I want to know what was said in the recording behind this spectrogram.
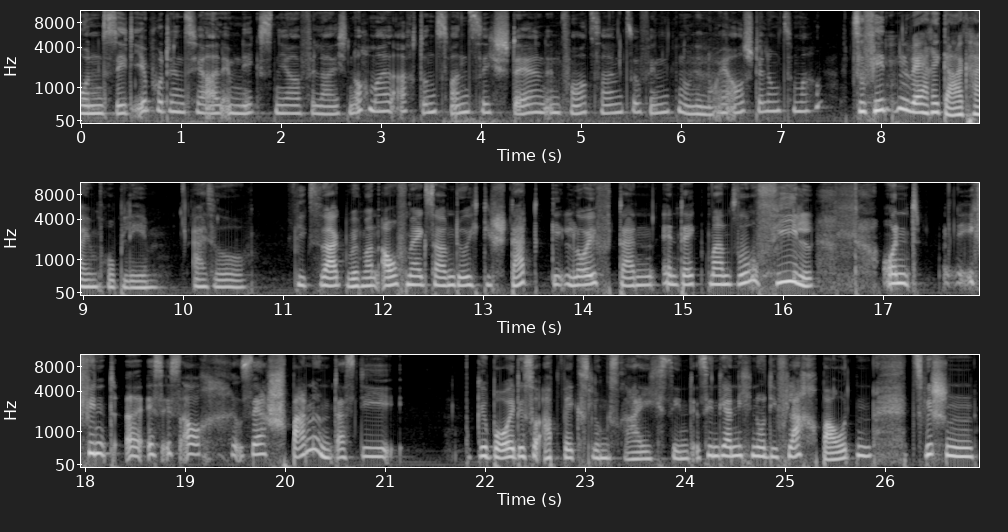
Und seht ihr Potenzial im nächsten Jahr vielleicht nochmal 28 Stellen in Pforzheim zu finden und eine neue Ausstellung zu machen? Zu finden wäre gar kein Problem. Also wie gesagt, wenn man aufmerksam durch die Stadt läuft, dann entdeckt man so viel. Und ich finde, äh, es ist auch sehr spannend, dass die Gebäude so abwechslungsreich sind. Es sind ja nicht nur die Flachbauten. Zwischen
